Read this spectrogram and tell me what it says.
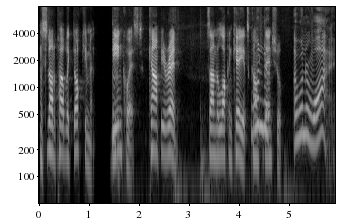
It's not a public document. The inquest can't be read. It's under lock and key. It's wonder- confidential. I wonder why.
